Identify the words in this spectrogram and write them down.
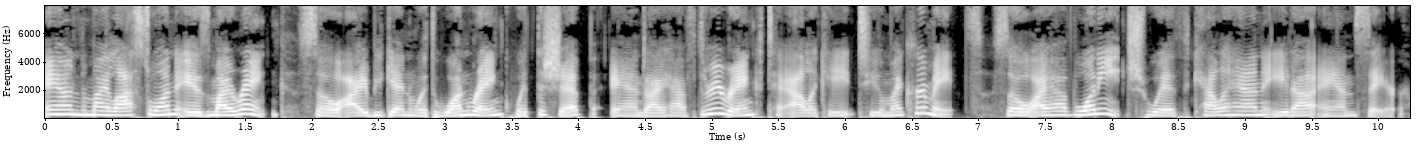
And my last one is my rank. So I begin with one rank with the ship, and I have three rank to allocate to my crewmates. So I have one each with Callahan, Ada, and Sayer.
